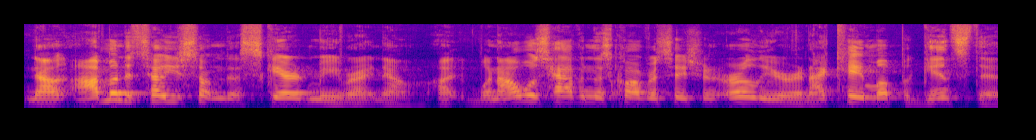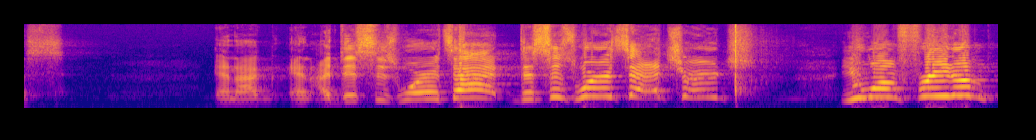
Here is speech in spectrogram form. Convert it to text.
Now, I'm going to tell you something that scared me right now. I, when I was having this conversation earlier and I came up against this, and, I, and I, this is where it's at. This is where it's at, church. You want freedom?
